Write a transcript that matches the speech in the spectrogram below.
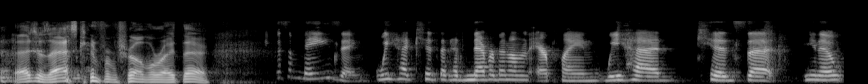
That's just asking for trouble right there amazing. We had kids that had never been on an airplane. We had kids that, you know,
